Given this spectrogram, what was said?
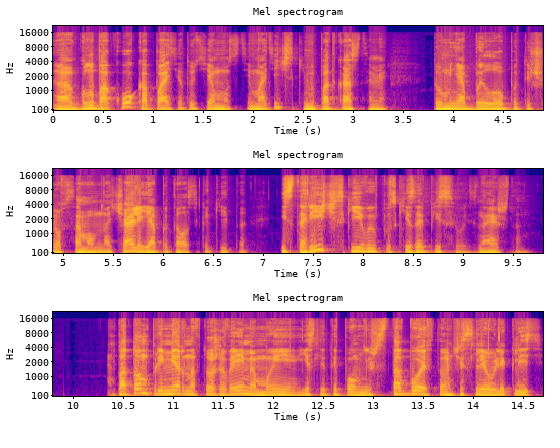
э, глубоко копать эту тему с тематическими подкастами – то у меня был опыт еще в самом начале. Я пытался какие-то исторические выпуски записывать, знаешь, там. Потом примерно в то же время мы, если ты помнишь, с тобой в том числе увлеклись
